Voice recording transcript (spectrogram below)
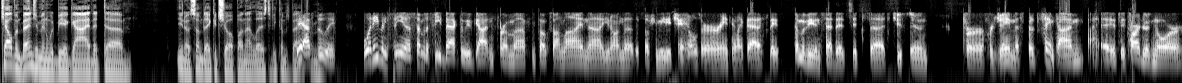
Kelvin Benjamin would be a guy that uh, you know someday could show up on that list if he comes back. Yeah, from- absolutely. Well, and even you know some of the feedback that we've gotten from uh, from folks online, uh, you know, on the, the social media channels or anything like that, they, some have even said that it's uh, it's too soon for for Jameis. But at the same time, it's it's hard to ignore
